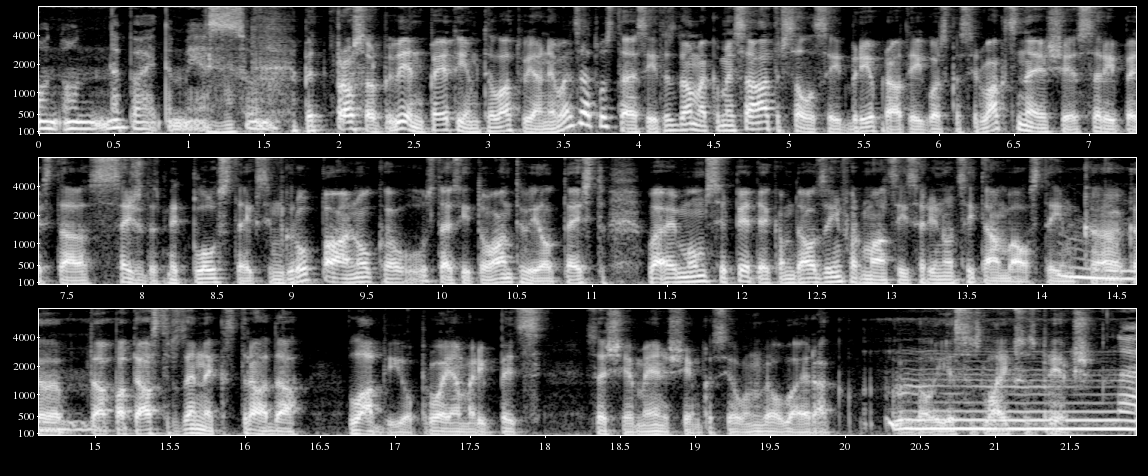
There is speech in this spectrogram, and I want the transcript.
un, un nebaidamies. Mhm. Un... Bet, profesor, vienu pētījumu te Latvijā nevajadzētu uztaisīt. Es domāju, ka mēs ātri salasītu brīvprātīgos, kas ir vakcinējušies arī pēc tās 60 plus, teiksim, grupā, nu, ka uztaisītu to antivielu testu. Vai mums ir pietiekami daudz informācijas arī no citām valstīm, ka, ka tā pati AstraZeneca strādā labi joprojām arī pēc sešiem mēnešiem, kas jau un vēl vairāk vēl ies uz laiku uz priekšu? Mm, nē,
